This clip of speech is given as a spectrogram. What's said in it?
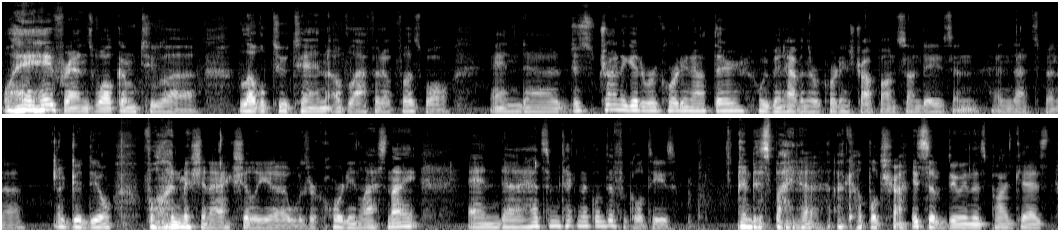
Well, hey, hey, friends! Welcome to uh, level two ten of Laugh It Up Fuzzball, and uh, just trying to get a recording out there. We've been having the recordings drop on Sundays, and and that's been a a good deal. Full admission, I actually uh, was recording last night and uh, had some technical difficulties. And despite a, a couple tries of doing this podcast,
